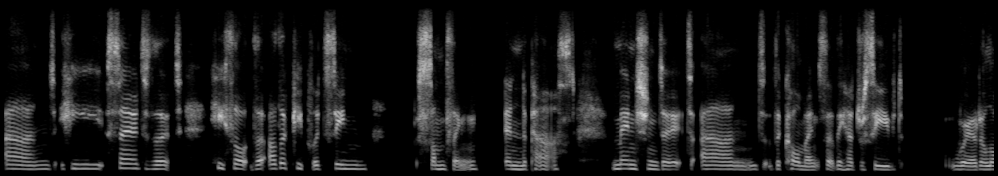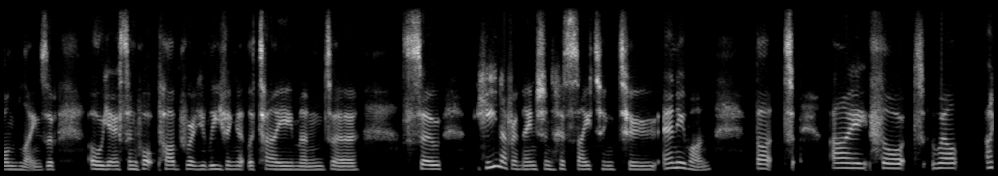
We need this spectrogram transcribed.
and he said that he thought that other people had seen something in the past, mentioned it, and the comments that they had received were along the lines of, "Oh yes, and what pub were you leaving at the time?" And uh, so he never mentioned his sighting to anyone, but I thought, well, I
